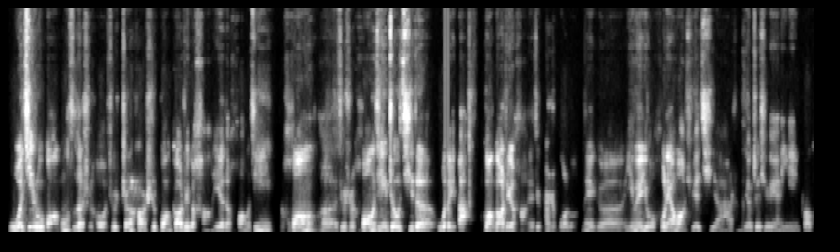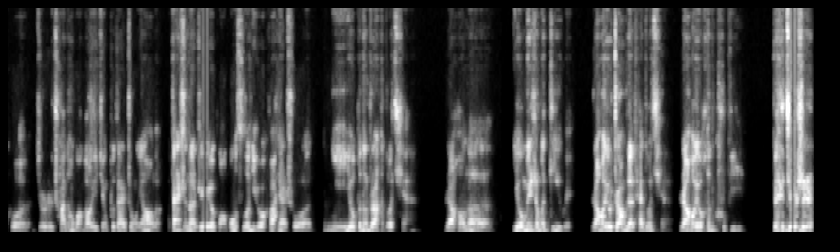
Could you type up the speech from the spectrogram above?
我进入广告公司的时候，就正好是广告这个行业的黄金黄呃，就是黄金周期的尾巴，广告这个行业就开始没落。那个因为有互联网崛起啊，什么叫这些原因，包括就是传统广告已经不再重要了。但是呢，这个广告公司你又发现说，你又不能赚很多钱，然后呢又没什么地位，然后又赚不了太多钱，然后又很苦逼。对，就是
